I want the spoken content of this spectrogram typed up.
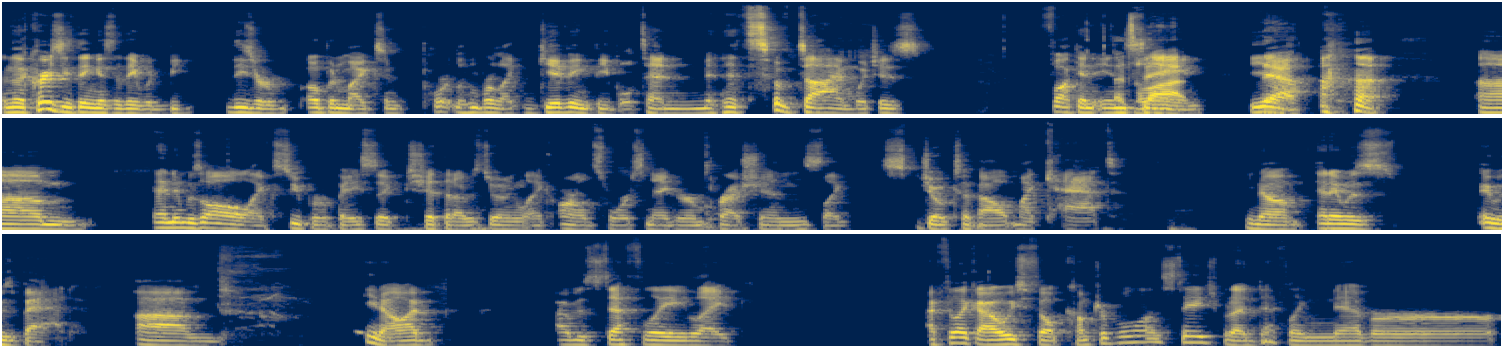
And the crazy thing is that they would be these are open mics in Portland. We're like giving people ten minutes of time, which is fucking That's a lot. insane. Yeah. um, and it was all like super basic shit that I was doing, like Arnold Schwarzenegger impressions, like jokes about my cat, you know, and it was it was bad. Um, you know, I I was definitely like I feel like I always felt comfortable on stage, but I definitely never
